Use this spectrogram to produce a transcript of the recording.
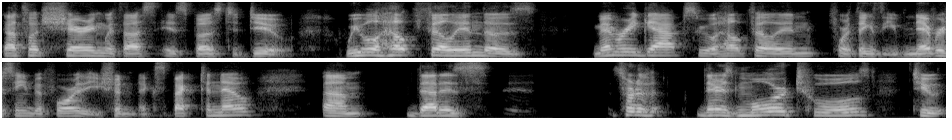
That's what sharing with us is supposed to do. We will help fill in those memory gaps. We will help fill in for things that you've never seen before that you shouldn't expect to know. Um, that is sort of, there's more tools to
